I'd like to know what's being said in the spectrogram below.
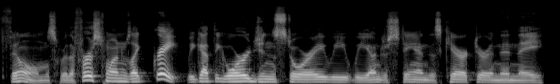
films where the first one was like, great, we got the origin story, we we understand this character, and then they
